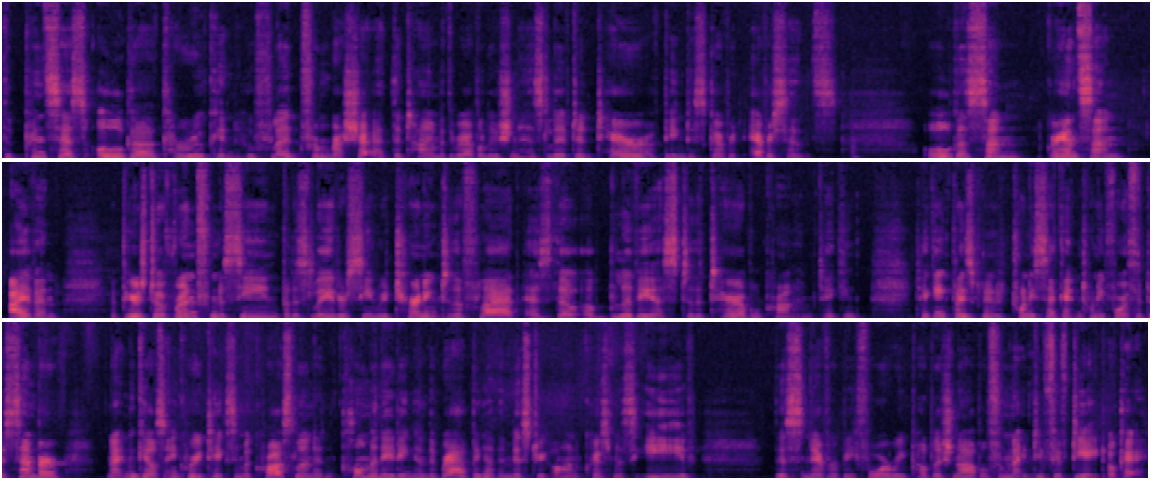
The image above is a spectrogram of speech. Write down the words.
The Princess Olga Karukin, who fled from Russia at the time of the revolution, has lived in terror of being discovered ever since. Olga's son, grandson, Ivan, appears to have run from the scene, but is later seen returning to the flat as though oblivious to the terrible crime taking taking place between the 22nd and 24th of December. Nightingale's inquiry takes him across London, culminating in the wrapping of the mystery on Christmas Eve. This never before republished novel from 1958. Okay,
